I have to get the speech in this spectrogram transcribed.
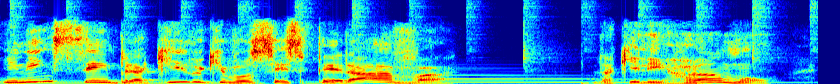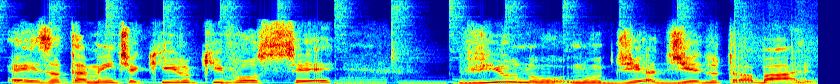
e nem sempre aquilo que você esperava daquele ramo é exatamente aquilo que você viu no, no dia a dia do trabalho.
